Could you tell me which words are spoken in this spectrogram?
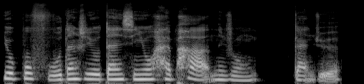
又不服，但是又担心又害怕那种感觉，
